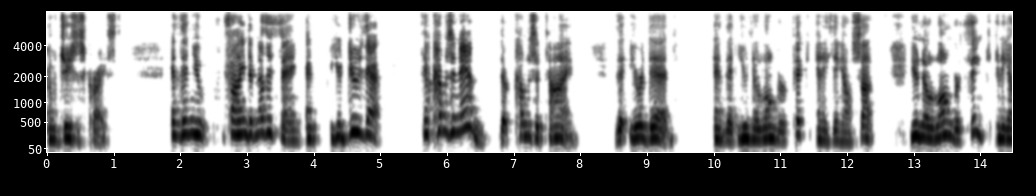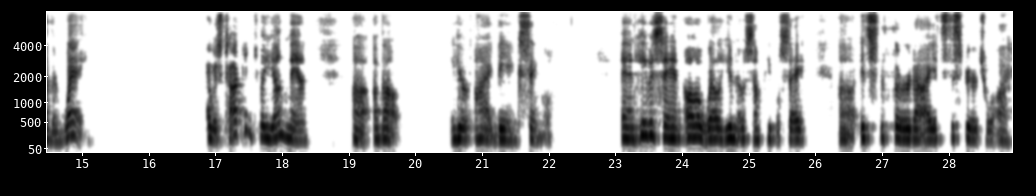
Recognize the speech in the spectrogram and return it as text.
of Jesus Christ, and then you find another thing and you do that, there comes an end. There comes a time that you're dead and that you no longer pick anything else up. You no longer think any other way. I was talking to a young man uh, about your eye being single. And he was saying, oh, well, you know, some people say uh, it's the third eye, it's the spiritual eye.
